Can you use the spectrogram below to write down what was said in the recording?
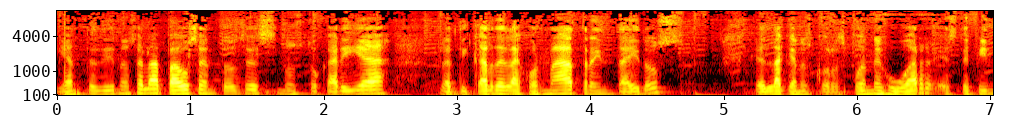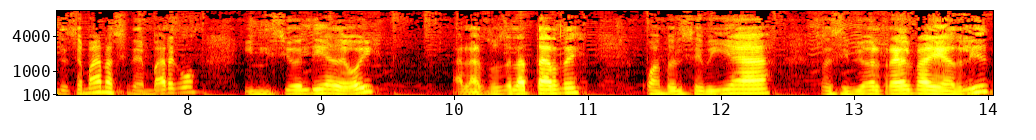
y antes de irnos a la pausa, entonces nos tocaría platicar de la jornada 32 es la que nos corresponde jugar este fin de semana. Sin embargo, inició el día de hoy a las 2 de la tarde cuando el Sevilla recibió al Real Valladolid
